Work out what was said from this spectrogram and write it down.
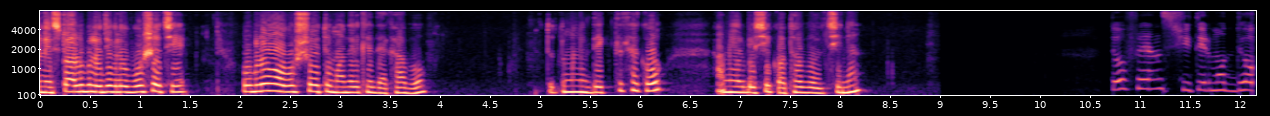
মানে স্টলগুলো যেগুলো বসেছে ওগুলো অবশ্যই তোমাদেরকে দেখাবো। তো তোমরা দেখতে থাকো, আমি আর বেশি কথা বলছি না। তো ফ্রেন্ডস শীতের মধ্যেও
